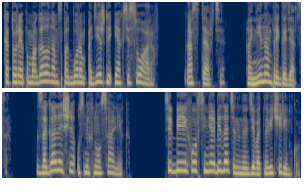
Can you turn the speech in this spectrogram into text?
которая помогала нам с подбором одежды и аксессуаров. «Оставьте, они нам пригодятся», — загадочно усмехнулся Олег. «Тебе их вовсе не обязательно надевать на вечеринку»,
